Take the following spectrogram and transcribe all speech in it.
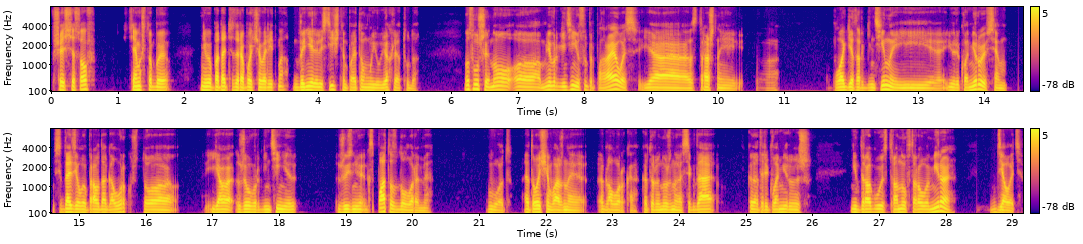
в 6 часов с тем, чтобы не выпадать из рабочего ритма? Да нереалистично, поэтому мы и уехали оттуда. Ну, слушай, ну, э, мне в Аргентине супер понравилось. Я страшный э, плагет Аргентины и ее рекламирую всем. Всегда делаю, правда, оговорку, что я жил в Аргентине жизнью экспата с долларами. Вот. Это очень важная оговорка, которую нужно всегда, когда ты рекламируешь недорогую страну второго мира, делать.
